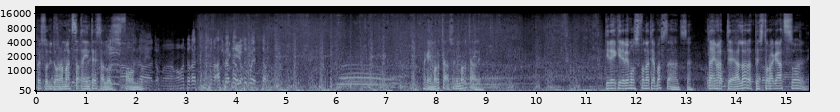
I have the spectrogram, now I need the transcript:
Questo gli do una mazzata in testa allo sfondo Ma ma quanto cazzo sono? Aspetta, uso questo. Raga, è immortale, sono immortali Direi che li abbiamo sfondati abbastanza Dai Matte, allora per sto ragazzo di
